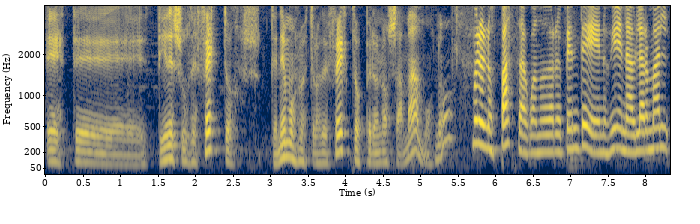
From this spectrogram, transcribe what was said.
Este, tiene sus defectos, tenemos nuestros defectos, pero nos amamos, ¿no? Bueno, nos pasa cuando de repente nos vienen a hablar mal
